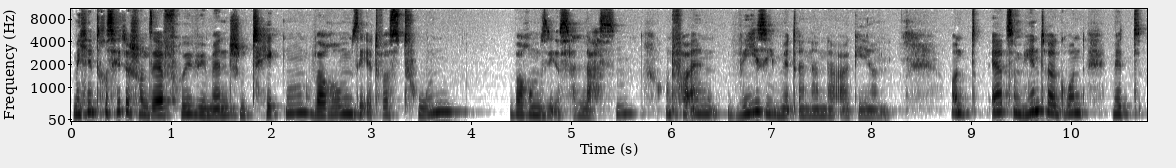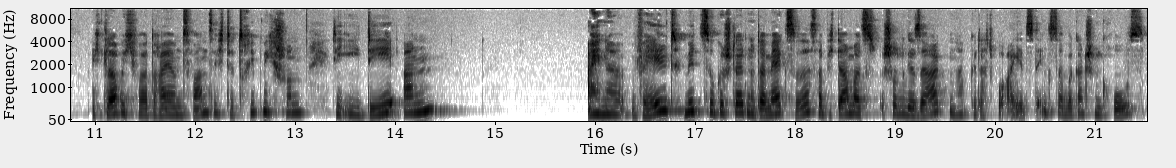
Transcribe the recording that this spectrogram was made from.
Mich interessiert es schon sehr früh, wie Menschen ticken, warum sie etwas tun, warum sie es lassen und vor allem, wie sie miteinander agieren. Und eher zum Hintergrund mit, ich glaube, ich war 23, da trieb mich schon die Idee an, eine Welt mitzugestalten. Und da merkst du, das habe ich damals schon gesagt und habe gedacht, boah, jetzt denkst du aber ganz schön groß.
